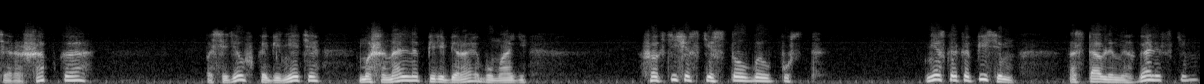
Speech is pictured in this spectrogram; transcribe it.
Серошапка посидел в кабинете, машинально перебирая бумаги. Фактически стол был пуст. Несколько писем, оставленных Галицким,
